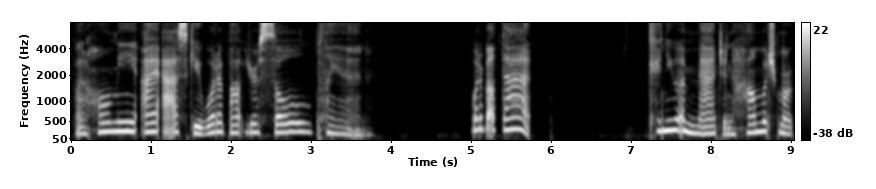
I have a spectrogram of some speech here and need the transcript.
But homie, I ask you, what about your soul plan? What about that? Can you imagine how much more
